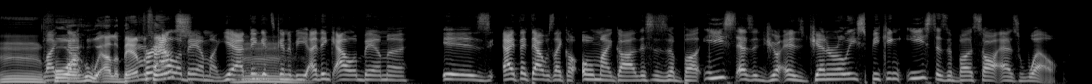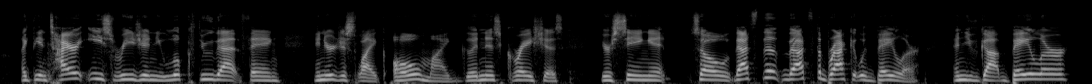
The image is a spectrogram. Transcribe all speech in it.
Mm, like for that- who? Alabama For fans? Alabama, yeah, I think it's going to Mm. be. I think Alabama is. I think that was like a. Oh my God, this is a buzz. East as a as generally speaking, East as a buzzsaw as well. Like the entire East region, you look through that thing and you're just like, oh my goodness gracious, you're seeing it. So that's the that's the bracket with Baylor, and you've got Baylor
